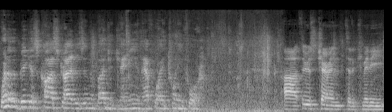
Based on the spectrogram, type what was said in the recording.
What are the biggest cost drivers in the budget, Jamie, in FY '24? Uh, Through Mr. Chairman, to the committee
